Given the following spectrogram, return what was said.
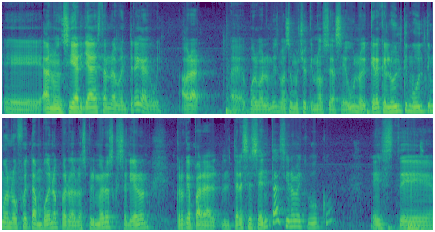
eh, anunciar ya esta nueva entrega, güey. Ahora, eh, vuelvo a lo mismo, hace mucho que no se hace uno. Y creo que el último, último no fue tan bueno, pero los primeros que salieron, creo que para el 360, si no me equivoco. Este.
